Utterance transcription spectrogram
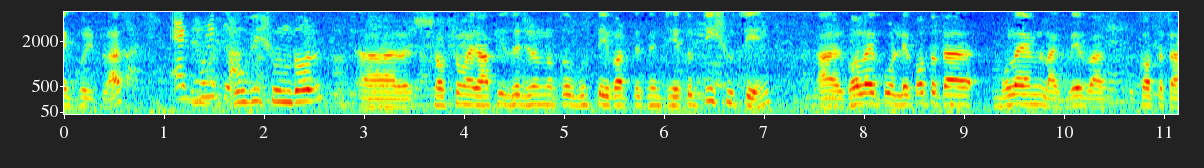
এক ভরি প্লাস এক ভরি প্লাস খুবই সুন্দর আর সবসময় রাফিউজের জন্য তো বুঝতেই পারতেছেন যেহেতু টিস্যু চেন আর গলায় পড়লে কতটা মোলায়েম লাগবে বা কতটা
